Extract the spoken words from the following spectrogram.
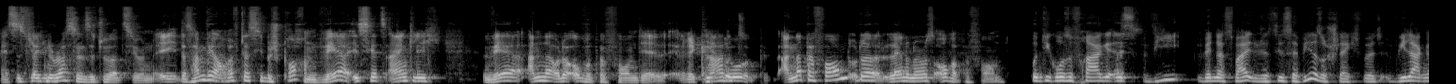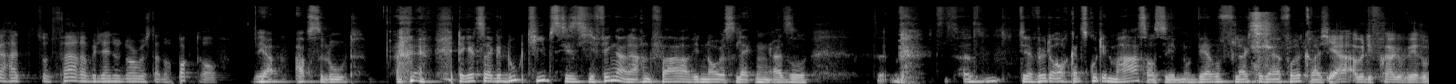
Es ist vielleicht eine Russell-Situation. Das haben wir auch öfters hier besprochen. Wer ist jetzt eigentlich, wer under- oder overperformed? Der Ricardo ja, underperformed oder Lando Norris overperformed? Und die große Frage ist, wie, wenn das weiter, wenn das dieses Jahr wieder so schlecht wird, wie lange hat so ein Fahrer wie Lando Norris da noch Bock drauf? Ja, absolut. da gibt es ja genug Teams, die sich die Finger nach einem Fahrer wie Norris lecken. Also, der würde auch ganz gut in Haas aussehen und wäre vielleicht sogar erfolgreicher. Ja, aber die Frage wäre,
